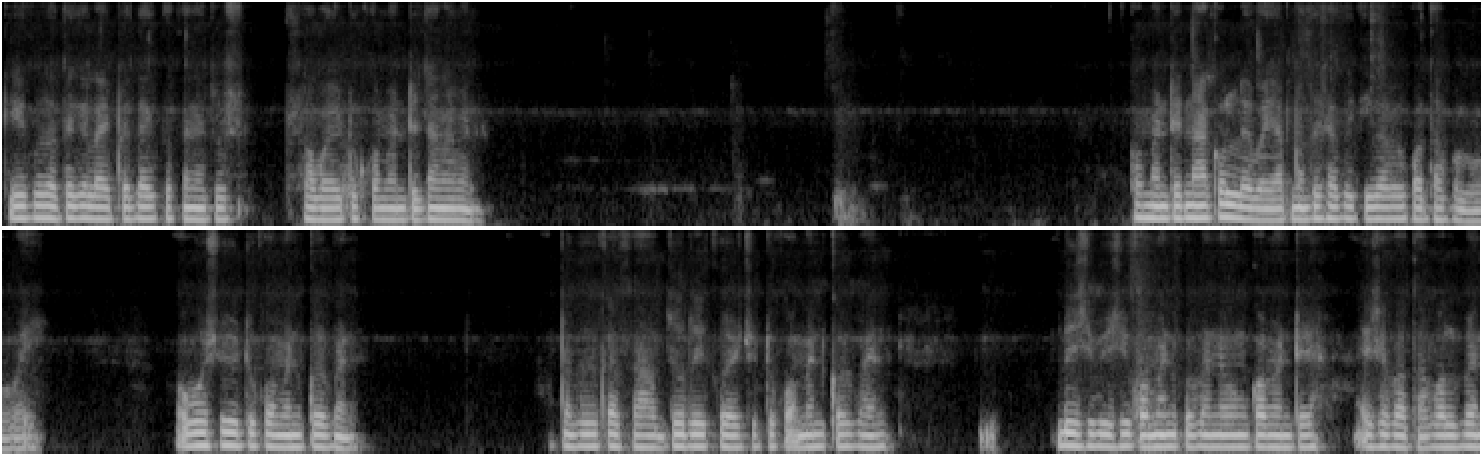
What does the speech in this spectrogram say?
কে কোথা থেকে লাইভটা দেখতেছেন একটু সবাই একটু কমেন্টে জানাবেন। কমেন্টে না করলে ভাই আপনাদের সাথে কীভাবে কথা বলব ভাই? অবশ্যই একটু কমেন্ট করবেন। আপনাদের কাছে হাত জোর রিকোয়েস্ট একটু কমেন্ট করবেন। বেশি বেশি কমেন্ট করবেন এবং কমেন্টে এসে কথা বলবেন।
